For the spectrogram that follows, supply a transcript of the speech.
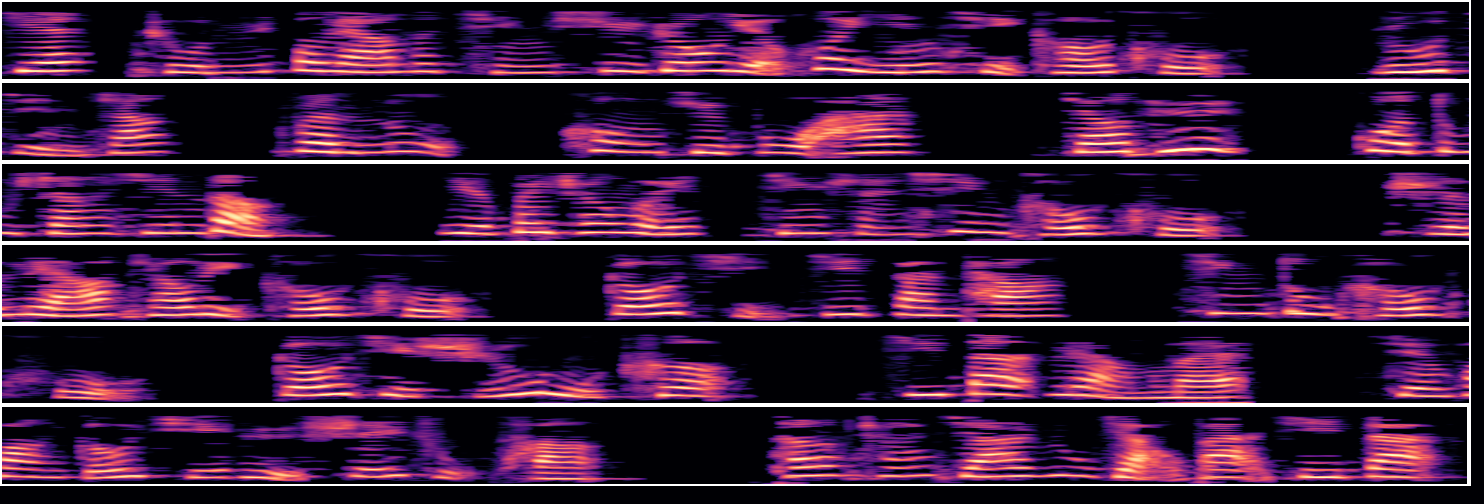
间处于不良的情绪中也会引起口苦，如紧张、愤怒、恐惧不安、焦虑、过度伤心等，也被称为精神性口苦。食疗调理口苦：枸杞鸡蛋汤，轻度口苦，枸杞十五克。鸡蛋两枚，先放枸杞与水煮汤，汤成加入搅拌鸡蛋，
